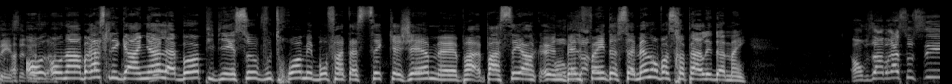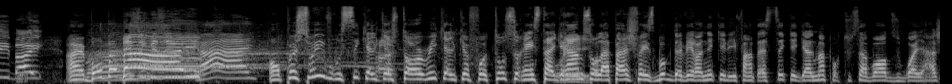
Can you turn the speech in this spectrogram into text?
profiter, On, embrasse les gagnants là-bas, puis bien sûr, vous trois, mes beaux fantastiques que j'aime, euh, pa- passez en- une On belle fin de semaine. On va se reparler demain. On vous embrasse aussi. Bye! Un beau bye-bye! Bye! On peut suivre aussi quelques stories, quelques photos sur Instagram, Oui. sur la page Facebook de Véronique et les Fantastiques également pour tout savoir du voyage.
